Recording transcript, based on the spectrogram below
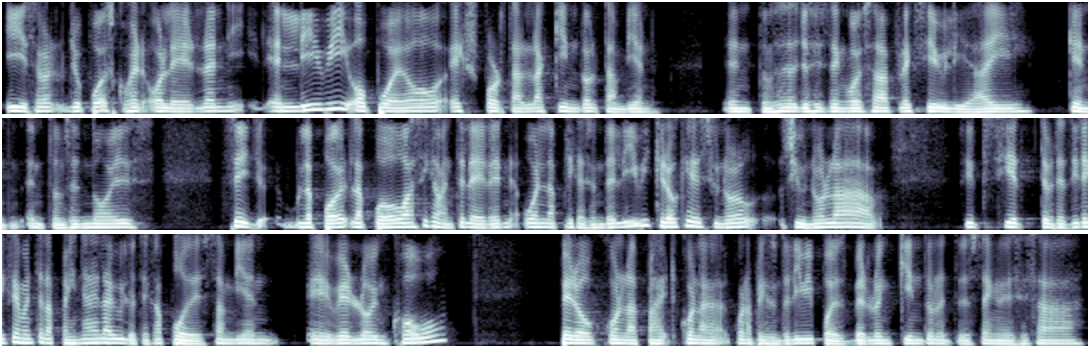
y yo puedo escoger o leerla en, en Libby o puedo exportarla a Kindle también. Entonces, yo sí tengo esa flexibilidad y que entonces no es... Sí, yo la puedo, la puedo básicamente leer en, o en la aplicación de Libby. Creo que si uno, si uno la... Si, te metes directamente a la página de la biblioteca, puedes también eh, verlo en Kobo, pero con la, con la, con la aplicación de Libby puedes verlo en Kindle, entonces tienes esa,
